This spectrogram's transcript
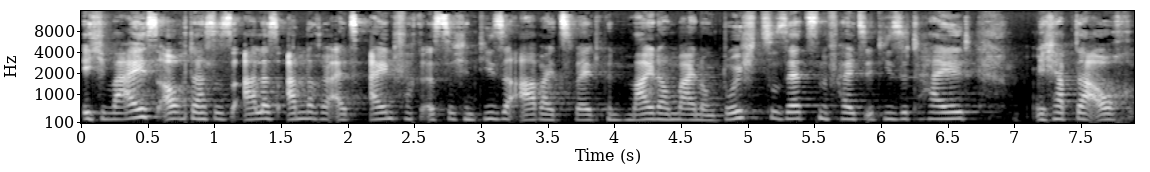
ich weiß auch, dass es alles andere als einfach ist, sich in dieser Arbeitswelt mit meiner Meinung durchzusetzen, falls ihr diese teilt. Ich habe da auch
